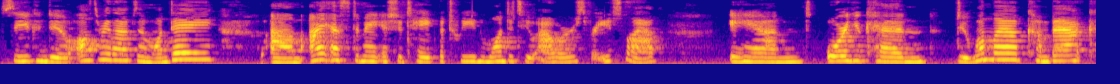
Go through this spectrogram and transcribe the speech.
so you can do all three labs in one day. Um, I estimate it should take between one to two hours for each lab, and or you can do one lab, come back,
